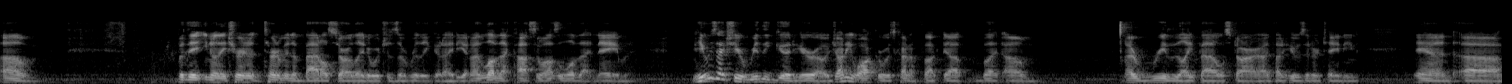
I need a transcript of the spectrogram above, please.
Um, but they, you know, they turn turn him into Battlestar later, which is a really good idea, and I love that costume. I also love that name. He was actually a really good hero. Johnny Walker was kind of fucked up, but um, I really like Battlestar. I thought he was entertaining, and uh,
